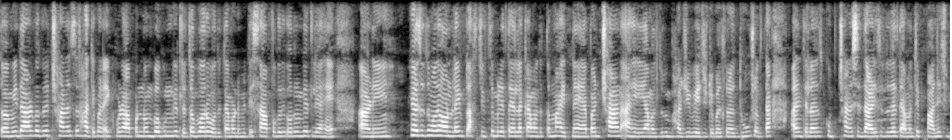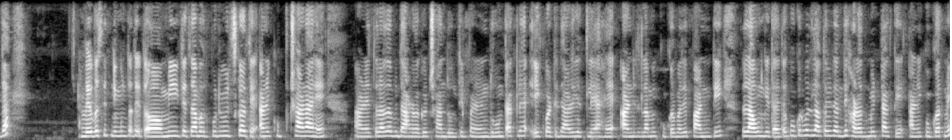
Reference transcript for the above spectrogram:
तर मी डाळ वगैरे छानच राहते पण एक वेळा आपण बघून घेतलं तर बरं होतं त्यामुळे मी ते साफ वगैरे करून घेतले आहे. आणि हे असं तुम्हाला ऑनलाईन प्लास्टिकचं मिळतं याला काय म्हणतात तर माहीत नाही आहे पण छान आहे. यामध्ये तुम्ही भाजी व्हेजिटेबल्स धुवू शकता आणि त्याला खूप छान अशी जाळीसुद्धा जाईल त्यामध्ये पाणीसुद्धा व्यवस्थित निघून जाते. तर मी त्याचा भरपूर यूज करते आणि खूप छान आहे. आणि त्याला तर मी डाळ वगैरे छान दोन तीन पाण्याने धुवून टाकले आहे. एक वाटी डाळ घेतली आहे आणि त्याला मी कुकरमध्ये पाणी ती लावून घेत आहे. तर कुकरमध्ये लावता मी त्यामध्ये हळद मीठ टाकते आणि कुकर मी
